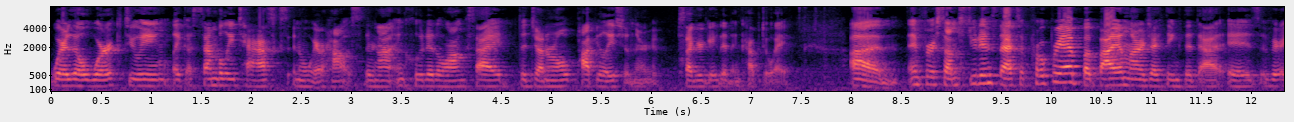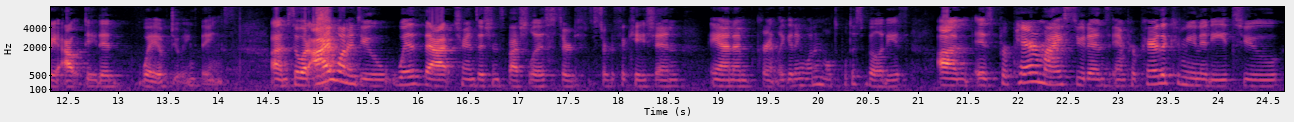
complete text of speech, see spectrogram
where they'll work doing like assembly tasks in a warehouse. They're not included alongside the general population, they're segregated and kept away. Um, and for some students, that's appropriate, but by and large, I think that that is a very outdated way of doing things. Um, so, what I want to do with that transition specialist cert- certification, and I'm currently getting one in multiple disabilities, um, is prepare my students and prepare the community to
